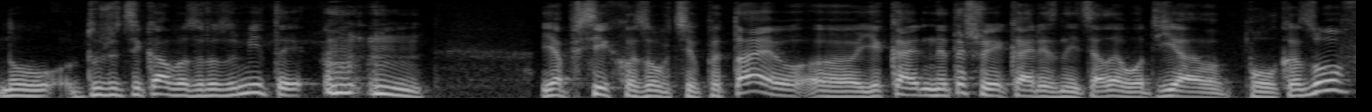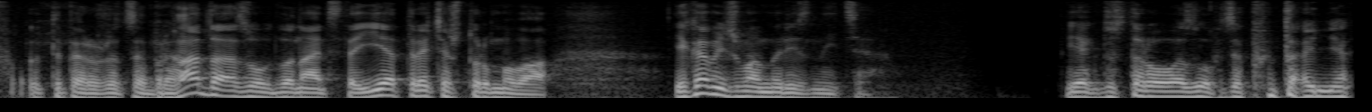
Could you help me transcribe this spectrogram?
ну дуже цікаво зрозуміти. Я всіх азовців питаю, е, яка не те, що яка різниця, але от є полк Азов, тепер вже це бригада Азов 12, є третя штурмова. Яка між вами різниця? Як до старого азовця питання.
